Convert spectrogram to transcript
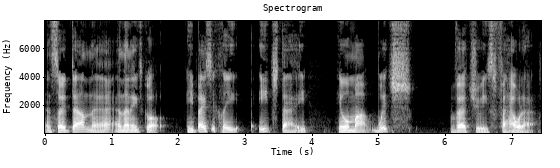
And so down there, and then he's got, he basically, each day, he will mark which virtue he's failed at.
